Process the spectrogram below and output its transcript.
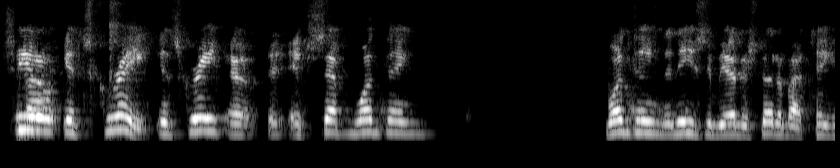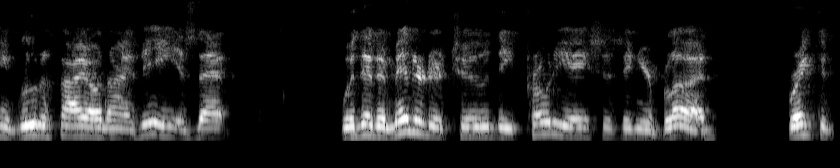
Should you I... know, it's great. It's great, uh, except one thing. One thing that needs to be understood about taking glutathione IV is that within a minute or two, the proteases in your blood break the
